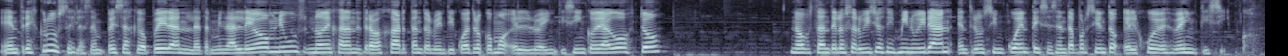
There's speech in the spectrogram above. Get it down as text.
En Tres Cruces, las empresas que operan en la terminal de ómnibus no dejarán de trabajar tanto el 24 como el 25 de agosto. No obstante, los servicios disminuirán entre un 50 y 60% el jueves 25.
